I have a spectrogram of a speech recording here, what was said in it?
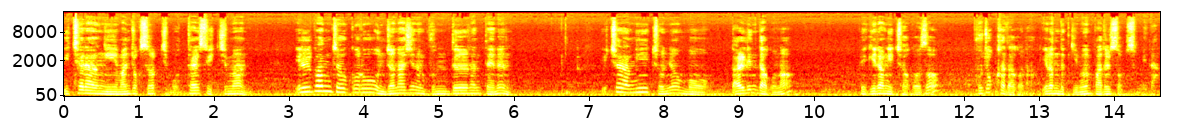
이 차량이 만족스럽지 못할 수 있지만 일반적으로 운전하시는 분들한테는 이 차량이 전혀 뭐 딸린다거나 배기량이 적어서 부족하다거나 이런 느낌은 받을 수 없습니다.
